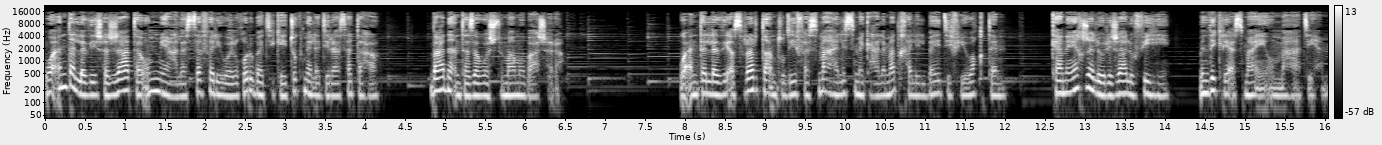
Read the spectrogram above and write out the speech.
وأنت الذي شجعت أمي على السفر والغربة كي تكمل دراستها بعد أن تزوجتما مباشرة. وأنت الذي أصررت أن تضيف اسمها لاسمك على مدخل البيت في وقت كان يخجل الرجال فيه من ذكر أسماء أمهاتهم.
